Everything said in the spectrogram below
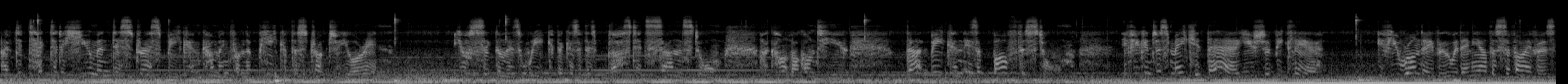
I've detected a human distress beacon coming from the peak of the structure you're in. Your signal is weak because of this blasted sandstorm. I can't log onto you. That beacon is above the storm. If you can just make it there, you should be clear. If you rendezvous with any other survivors,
